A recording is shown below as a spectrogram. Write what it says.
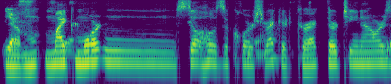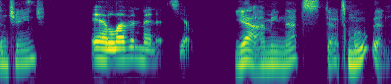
Yeah, Mike yeah. Morton still holds the course yeah. record, correct? 13 hours yes. and change? In 11 minutes, yep. Yeah, I mean that's that's moving.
